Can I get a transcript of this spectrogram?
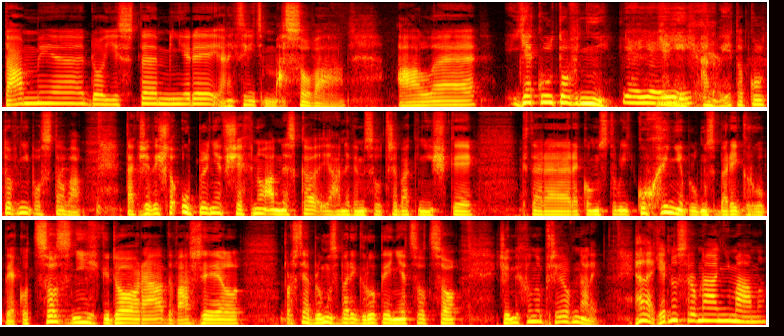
tam je do jisté míry, já nechci říct masová, ale je kultovní. Je, je, je, je. Ano, je to kultovní postava. Takže vyšlo úplně všechno a dneska, já nevím, jsou třeba knížky, které rekonstruují kuchyně Bloomsbury Group, jako co z nich kdo rád vařil. Prostě Bloomsbury Group je něco, co, že bychom to přirovnali. Hele, jedno srovnání mám.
